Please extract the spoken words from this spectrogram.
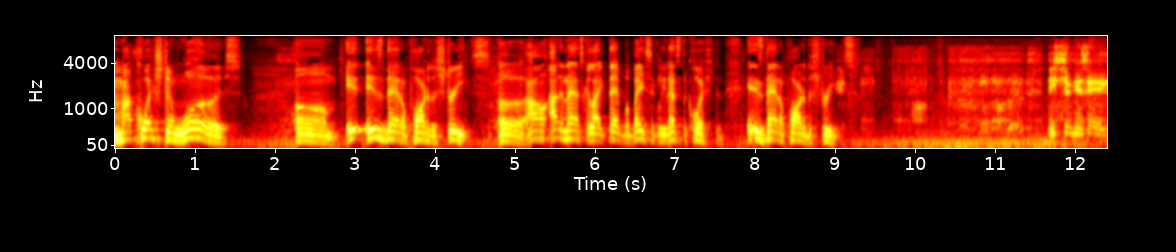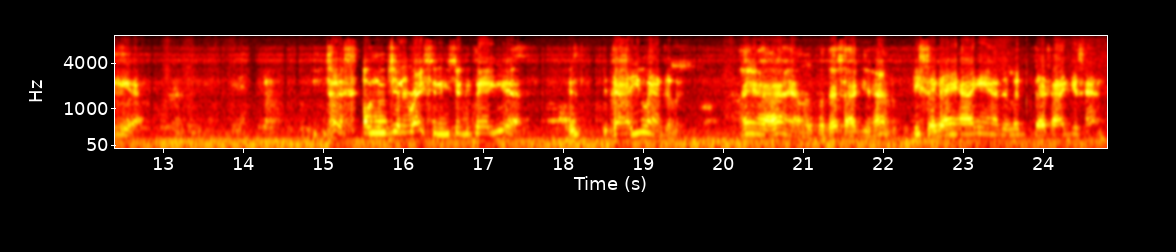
my question was, um, is that a part of the streets? Uh, I, I didn't ask it like that, but basically that's the question. Is that a part of the streets? He shook his head, yeah. oh, new generation, he shook his head, yeah. It's, it's how you handle it. I ain't how I handle it, but that's how I get handled. He said that ain't how he handle it, that's how it gets handled.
